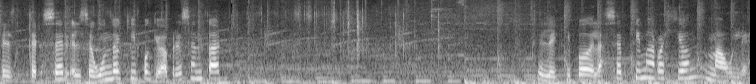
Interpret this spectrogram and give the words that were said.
El, tercer, el segundo equipo que va a presentar el equipo de la séptima región Maule.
